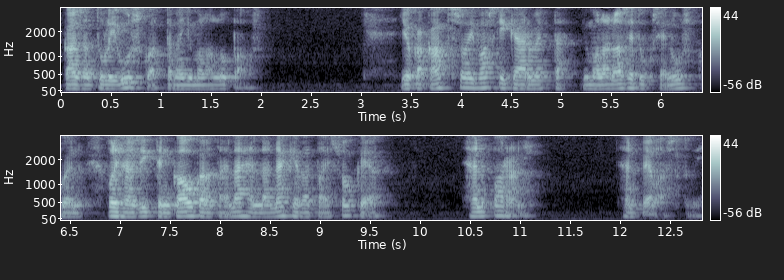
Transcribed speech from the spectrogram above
Kansan tuli uskoa tämä Jumalan lupaus. Joka katsoi vaskikäärmettä Jumalan asetukseen uskoen, oli hän sitten kaukana tai lähellä näkevä tai sokea, hän parani. Hän pelastui.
